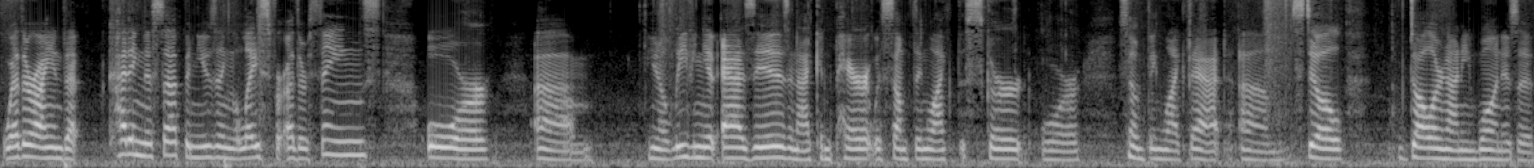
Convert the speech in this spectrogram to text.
whether I end up cutting this up and using the lace for other things or, um, you know, leaving it as is and I can pair it with something like the skirt or something like that, um, still $1.91 is a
